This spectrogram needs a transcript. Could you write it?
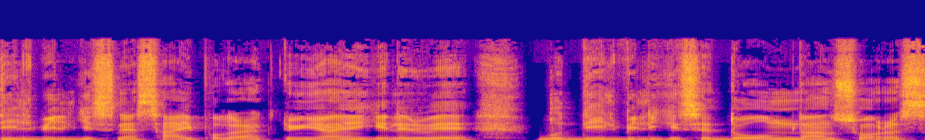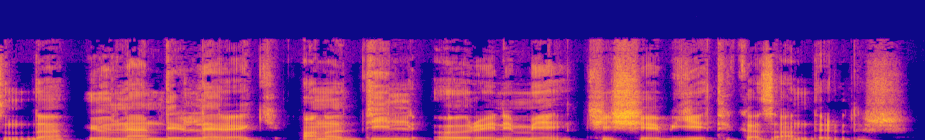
dil bilgisine sahip olarak dünyaya gelir ve bu dil bilgisi doğumdan sonrasında yönlendirilerek ana dil öğrenimi kişiye bir yeti kazandırılır.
